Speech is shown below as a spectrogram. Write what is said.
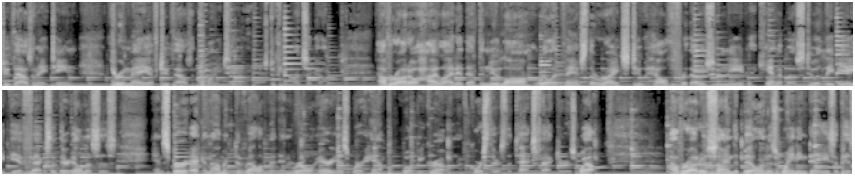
2018 through May of 2022, Alvarado highlighted that the new law will advance the rights to health for those who need cannabis to alleviate the effects of their illnesses and spur economic development in rural areas where hemp will be grown. Of course, there's the tax factor as well. Alvarado signed the bill in his waning days of his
